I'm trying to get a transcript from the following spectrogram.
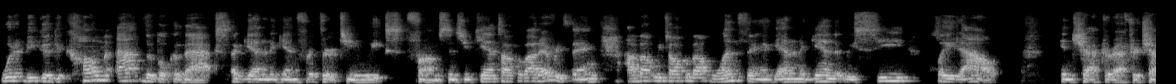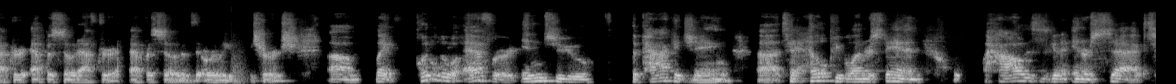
would it be good to come at the Book of Acts again and again for 13 weeks from? Since you can't talk about everything, how about we talk about one thing again and again that we see played out in chapter after chapter, episode after episode of the early church. Um, like put a little effort into the packaging uh, to help people understand how this is going to intersect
